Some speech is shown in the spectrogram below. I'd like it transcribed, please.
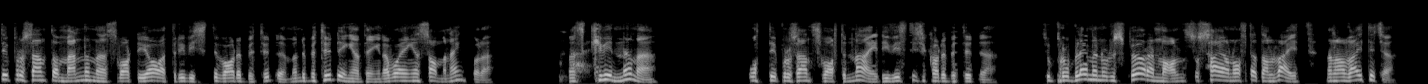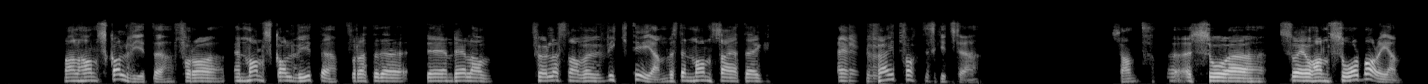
80 av mennene svarte ja, at de visste hva det betydde. Men det betydde ingenting. Det var ingen sammenheng på det. Mens kvinnene, 80 svarte nei. De visste ikke hva det betydde. Så problemet når du spør en mann, så sier han ofte at han vet, men han vet ikke. Men han skal vite. For en mann skal vite, for at det, det er en del av følelsen av å være viktig igjen. Hvis en mann sier at jeg, jeg vet faktisk ikke, sant? Eh, Så, eh, så er jo han sårbar igjen.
